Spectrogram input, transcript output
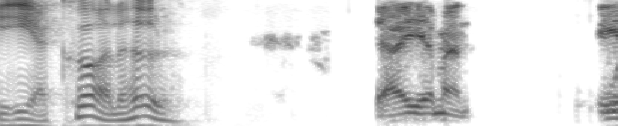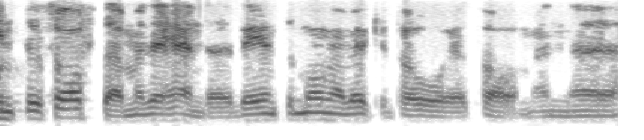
i Eksjö, eller hur? Jajamän. Inte så ofta, men det händer. Det är inte många veckor per år jag tar, men eh,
